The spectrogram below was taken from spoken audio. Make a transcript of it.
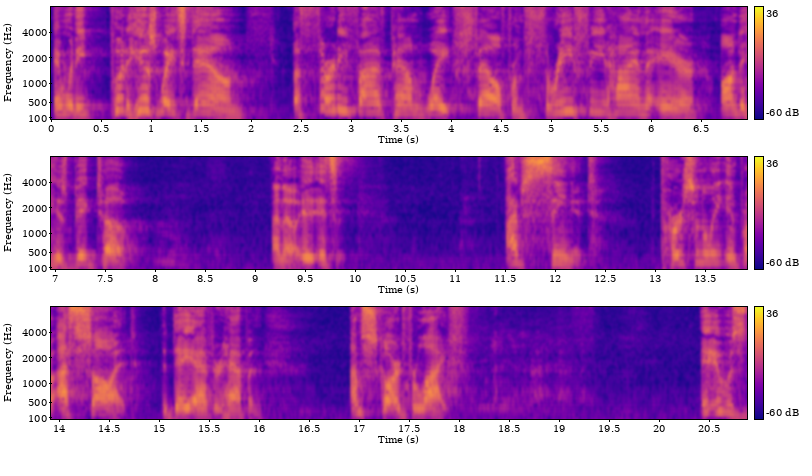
And when he put his weights down, a 35 pound weight fell from three feet high in the air onto his big toe. I know, it's, I've seen it personally, in, I saw it the day after it happened. I'm scarred for life. It, was,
